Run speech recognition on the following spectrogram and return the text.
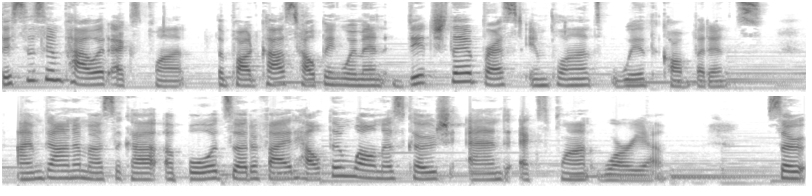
This is Empowered Explant, the podcast helping women ditch their breast implants with confidence. I'm Darnah Mercieca, a board certified health and wellness coach and explant warrior. So,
